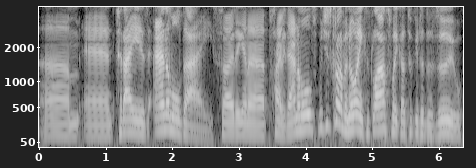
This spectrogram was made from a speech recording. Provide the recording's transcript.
Um, and today is Animal Day, so they're gonna play with animals, which is kind of annoying because last week I took her to the zoo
